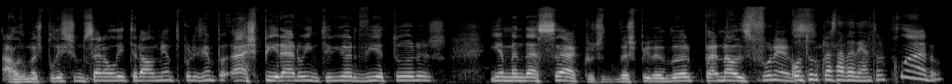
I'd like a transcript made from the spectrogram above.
algumas polícias começaram literalmente, por exemplo, a aspirar o interior de viaturas e a mandar sacos de aspirador para análise forense. Com tudo que lá estava dentro? Claro.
